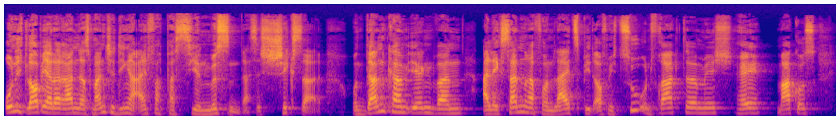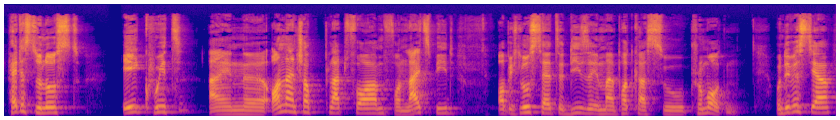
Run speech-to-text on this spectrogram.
Und ich glaube ja daran, dass manche Dinge einfach passieren müssen. Das ist Schicksal. Und dann kam irgendwann Alexandra von Lightspeed auf mich zu und fragte mich, hey Markus, hättest du Lust, eQuit, eine Online-Shop-Plattform von Lightspeed, ob ich Lust hätte, diese in meinem Podcast zu promoten? Und ihr wisst ja,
